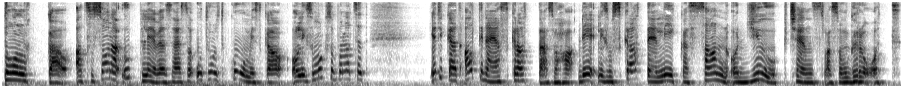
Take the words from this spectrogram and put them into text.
tolka. Alltså sådana upplevelser är så otroligt komiska och liksom också på något sätt jag tycker att alltid när jag skrattar så har det liksom skratt är en lika sann och djup känsla som gråt.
